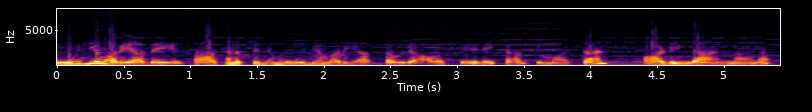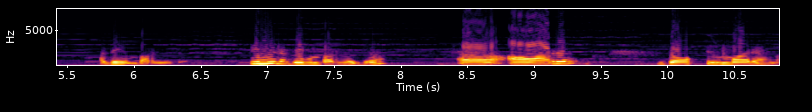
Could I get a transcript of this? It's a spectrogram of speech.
മൂല്യം അറിയാതെ സാധനത്തിന്റെ മൂല്യം അറിയാത്ത ഒരു അവസ്ഥയിലേക്കാക്കി മാറ്റാൻ പാടില്ല എന്നാണ് അദ്ദേഹം പറഞ്ഞത്. പിന്നീട് അദ്ദേഹം പറഞ്ഞത് ആറ് ഡോക്ടർമാരാണ്.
